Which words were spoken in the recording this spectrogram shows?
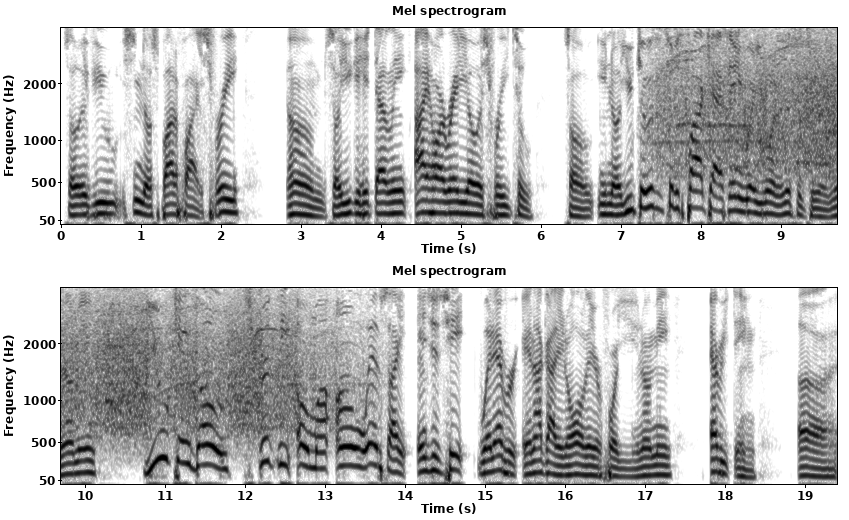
So if you you know Spotify is free, um, so you can hit that link. iHeartRadio is free too. So you know you can listen to this podcast anywhere you want to listen to it. You know what I mean? You can go strictly on my own website and just hit whatever, and I got it all there for you. You know what I mean? Everything uh,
